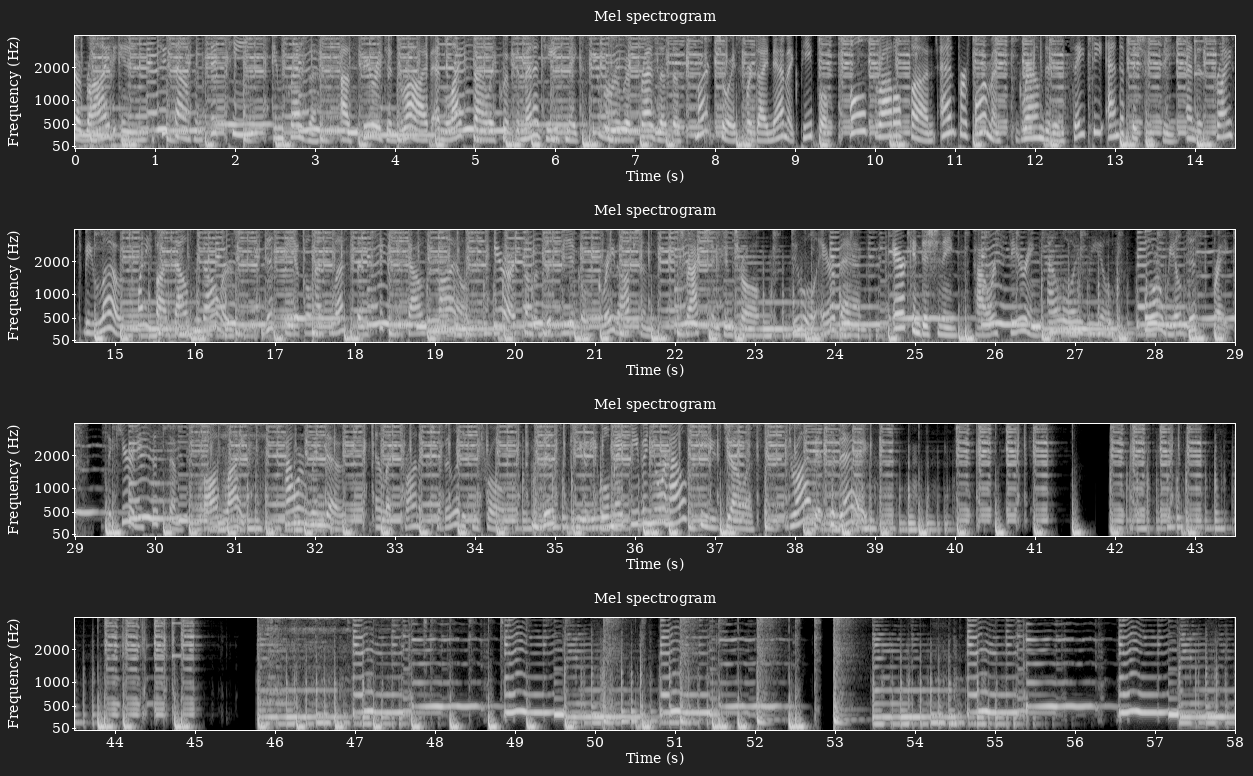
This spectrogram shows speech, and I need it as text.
Take a ride in 2015 Impreza. A spirited drive and lifestyle-equipped amenities make Subaru Impreza the smart choice for dynamic people. Full throttle fun and performance grounded in safety and efficiency and is priced below $25,000. This vehicle has less than 60,000 miles. Here are some of this vehicle's great options. Traction control, dual airbags, air conditioning, power steering, alloy wheels, four-wheel disc brakes, security system, fog lights, power windows, electronic stability control. This beauty will make even your house keys jealous. Drive it today. thank you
